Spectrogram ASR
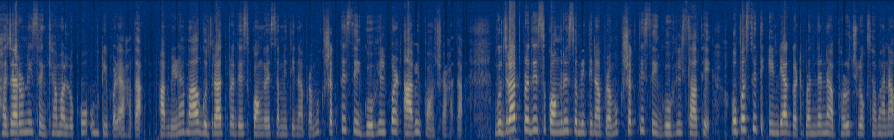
હજારોની સંખ્યામાં લોકો ઉમટી પડ્યા હતા. આ મેળામાં ગુજરાત પ્રદેશ કોંગ્રેસ સમિતિના પ્રમુખ શક્તિસિંહ ગોહિલ પણ આવી પહોંચ્યા હતા. ગુજરાત પ્રદેશ કોંગ્રેસ સમિતિના પ્રમુખ શક્તિસિંહ ગોહિલ સાથે ઉપસ્થિત ઇન્ડિયા ગઠબંધનના ભરૂચ લોકસભાના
